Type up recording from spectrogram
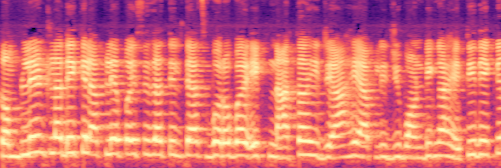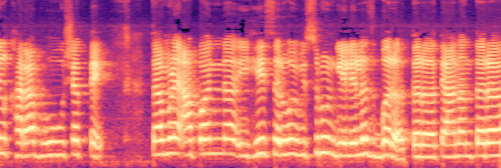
कंप्लेंटला देखील आपले पैसे जातील. त्याचबरोबर एक नातं जे आहे आपली जी बॉन्डिंग आहे ती देखील खराब होऊ शकते. त्यामुळे आपण हे सर्व विसरून गेलेलंच बरं. तर त्यानंतर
